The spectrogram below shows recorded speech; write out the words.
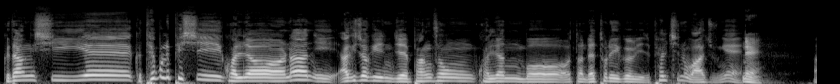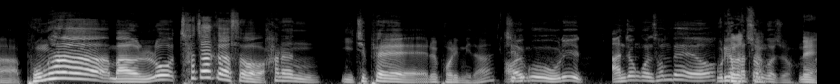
그 당시에 그 태블릿 PC 관련한 이 악의적인 이제 방송 관련 뭐 어떤 레토릭을 이제 펼치는 와중에 네. 아, 봉하 마을로 찾아가서 하는 이 집회를 벌입니다. 지금 아이고 우리 안정권 선배예요. 우리가 그렇죠. 봤던 거죠. 네.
